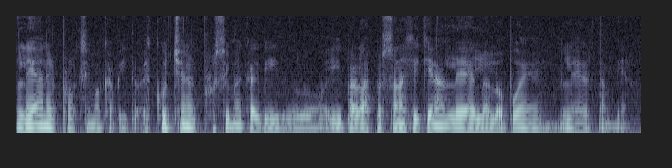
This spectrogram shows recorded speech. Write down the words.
lean el próximo capítulo. Escuchen el próximo capítulo y para las personas que quieran leerlo lo pueden leer también.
